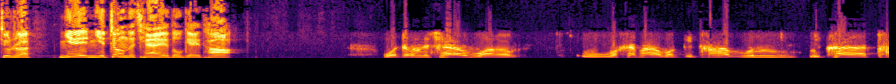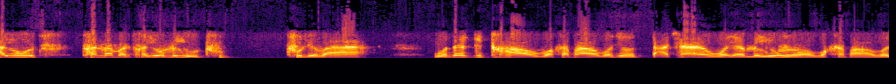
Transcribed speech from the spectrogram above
就是你你挣的钱也都给他我挣的钱，我我害怕我给他，我你你看他又他那边他又没有处处理完，我再给他，我害怕我就打钱我也没用啊，我害怕我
